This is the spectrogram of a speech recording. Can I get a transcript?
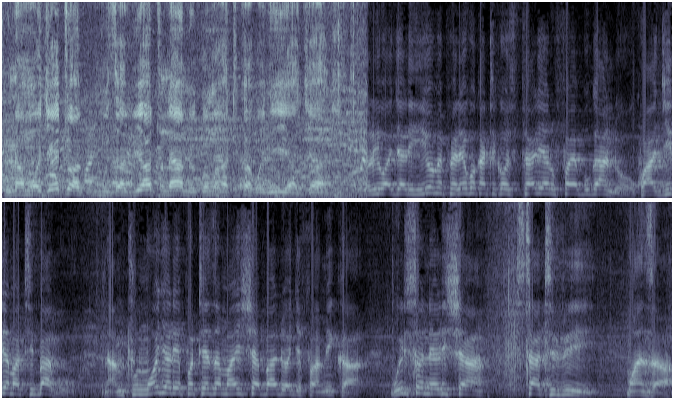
kuna mmoja wetu muuza viatu naye amegonga katika kwenye hii ajali. Wa ajali hiyo amepelekwa katika hospitali ya rufaa ya Bugando kwa ajili ya matibabu na mtu mmoja aliyepoteza maisha bado hajafahamika. Wilson Elisha, Star TV, Mwanza.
